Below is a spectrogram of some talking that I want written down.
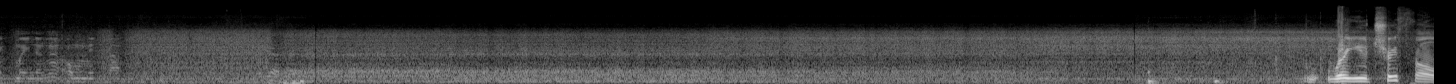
ិញហ្នឹងអ៊ំនេះបាទ Were you truthful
